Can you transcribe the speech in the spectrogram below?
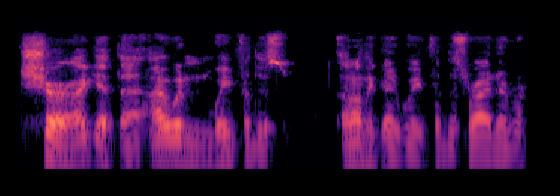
Sure, I get that. I wouldn't wait for this. I don't think I'd wait for this ride ever.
